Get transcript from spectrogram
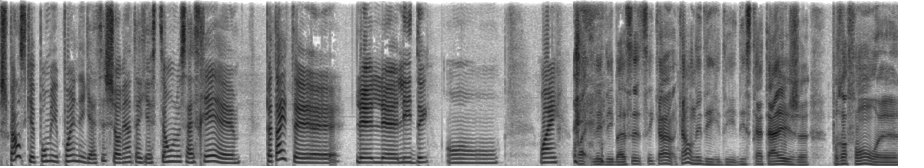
Je pense que pour mes points négatifs, je reviens à ta question, là, ça serait euh, peut-être euh, le, le- les dés. On... Ouais. Ouais, les débats. C'est, quand, quand on est des, des, des stratèges euh, profonds, euh,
